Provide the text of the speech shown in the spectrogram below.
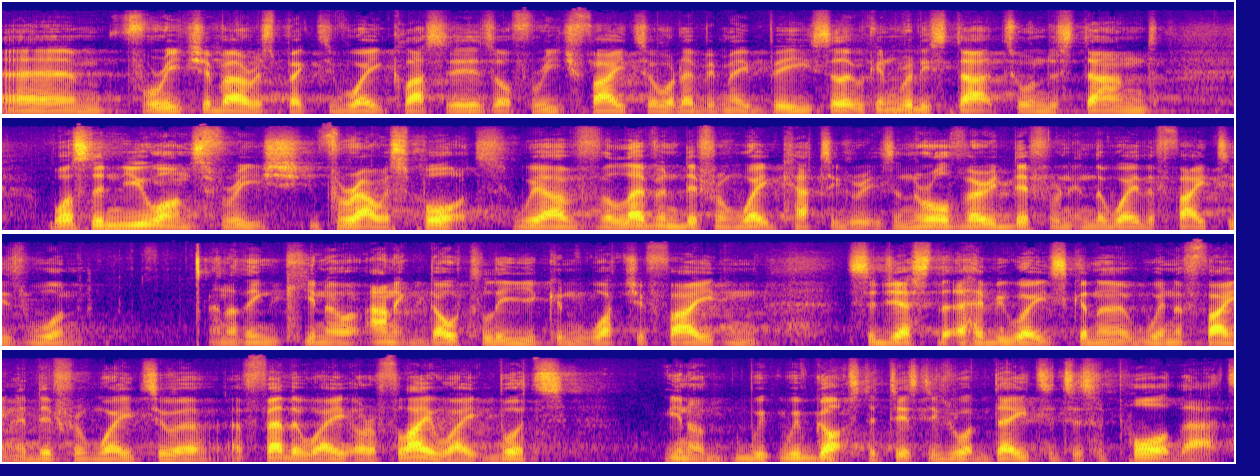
um, for each of our respective weight classes or for each fight or whatever it may be, so that we can really start to understand what's the nuance for each for our sport. We have 11 different weight categories, and they're all very different in the way the fight is won. And I think you know, anecdotally, you can watch a fight and suggest that a heavyweight's going to win a fight in a different way to a, a featherweight or a flyweight, but you know, we, we've got statistics, we've got data to support that.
